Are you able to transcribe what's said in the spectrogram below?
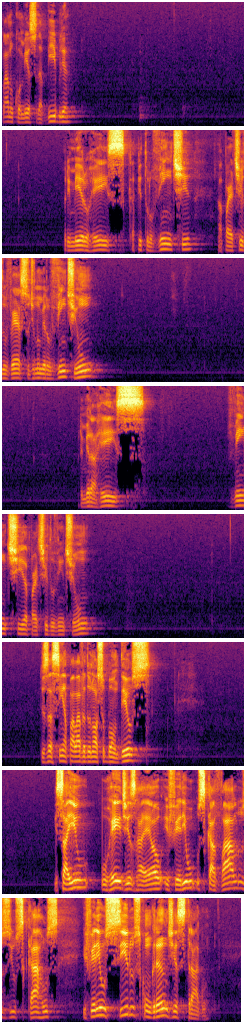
lá no começo da Bíblia. Primeiro Reis, capítulo 20, a partir do verso de número 21. Primeira Reis 20, a partir do 21. Diz assim a palavra do nosso bom Deus. E saiu o rei de Israel e feriu os cavalos e os carros, e feriu os ciros com grande estrago.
